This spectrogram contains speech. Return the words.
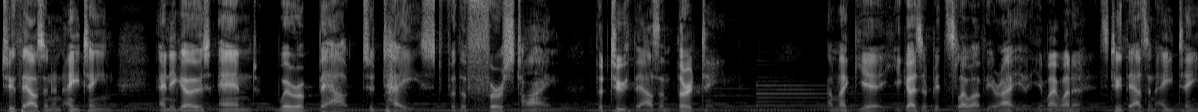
2018. And he goes, and we're about to taste for the first time the 2013. I'm like, yeah, you guys are a bit slow up here, aren't you? You might want to, it's 2018.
